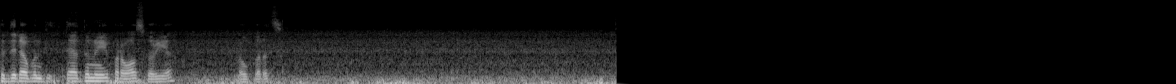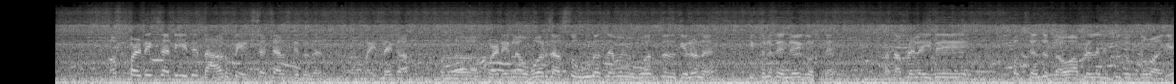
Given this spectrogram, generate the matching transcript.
कधीतरी आपण त्यातूनही प्रवास करूया. लवकरच. पर डेकसाठी इथे दहा रुपये एक्स्ट्रा चार्ज देतात आहेत माहीत नाही का? पण पर डेला वर जास्त ऊन असल्यामुळे मी वर तर गेलो नाही इथूनच एन्जॉय करतोय. आता आपल्याला इथे पक्ष्यांचं धावा आपल्याला दिसू शकतो मागे.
